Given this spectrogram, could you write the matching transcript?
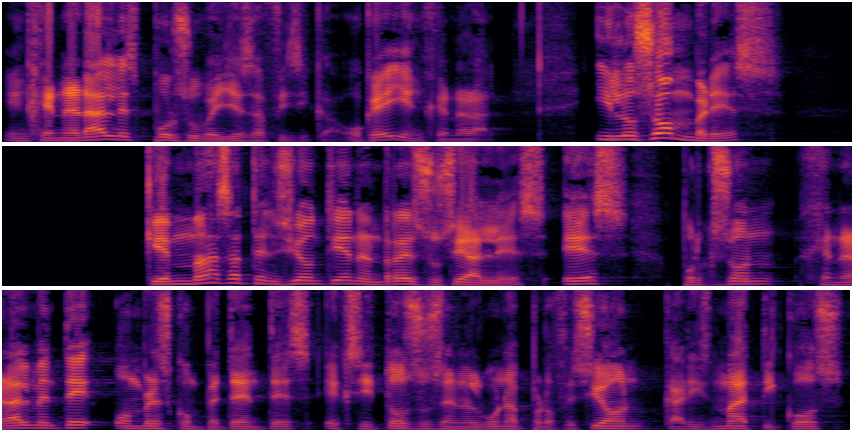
en general es por su belleza física, ¿ok? En general. Y los hombres que más atención tienen en redes sociales es porque son generalmente hombres competentes, exitosos en alguna profesión, carismáticos,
